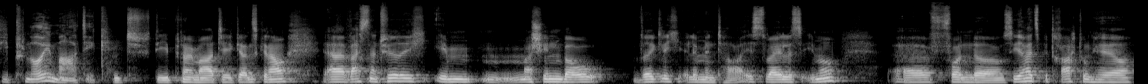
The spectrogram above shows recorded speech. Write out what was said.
die Pneumatik. Und die Pneumatik, ganz genau. Äh, was natürlich im Maschinenbau wirklich elementar ist, weil es immer äh, von der Sicherheitsbetrachtung her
